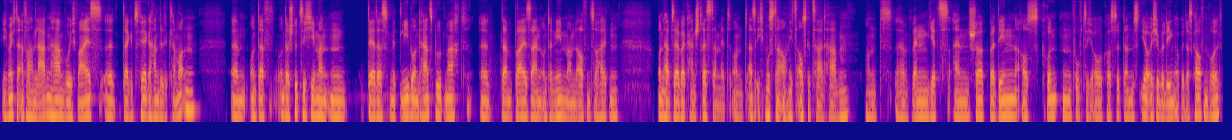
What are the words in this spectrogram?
ich möchte einfach einen Laden haben, wo ich weiß, äh, da gibt's fair gehandelte Klamotten ähm, und da unterstütze ich jemanden, der das mit Liebe und Herzblut macht, äh, dabei sein Unternehmen am Laufen zu halten und habe selber keinen Stress damit. Und also ich muss da auch nichts ausgezahlt haben. Und äh, wenn jetzt ein Shirt bei denen aus Gründen 50 Euro kostet, dann müsst ihr euch überlegen, ob ihr das kaufen wollt.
